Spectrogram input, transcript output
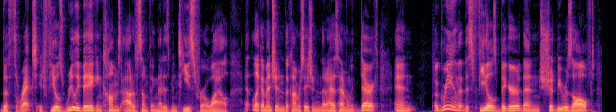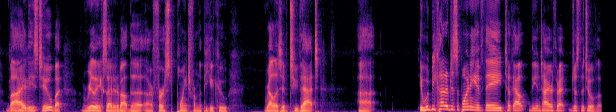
the threat it feels really big and comes out of something that has been teased for a while. Like I mentioned, the conversation that I was having with Derek and agreeing that this feels bigger than should be resolved by mm-hmm. these two, but I'm really excited about the our first point from the Pikachu relative to that. Uh, it would be kind of disappointing if they took out the entire threat, just the two of them.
